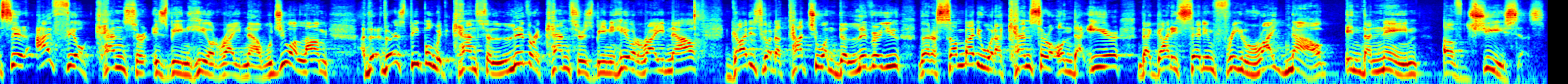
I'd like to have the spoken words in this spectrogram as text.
Sir, I feel cancer is being healed right now. Would you allow me? There's people with cancer, liver cancer is being healed right now. God is going to touch you and deliver you. There's somebody with a cancer on the ear that God is setting free right now in the name of Jesus.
